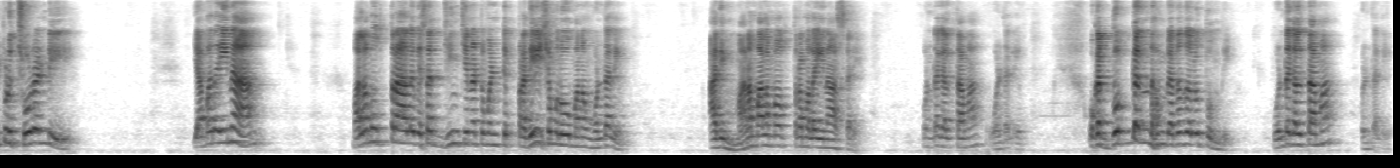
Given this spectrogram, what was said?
ఇప్పుడు చూడండి ఎవరైనా మలమూత్రాలు విసర్జించినటువంటి ప్రదేశంలో మనం ఉండలేము అది మన మలమూత్రములైనా సరే. ఉండగలుగుతామా? ఉండలేము ఒక దుర్గంధం వెదదలుతుంది ఉండగలుగుతామా? ఉండలేం.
